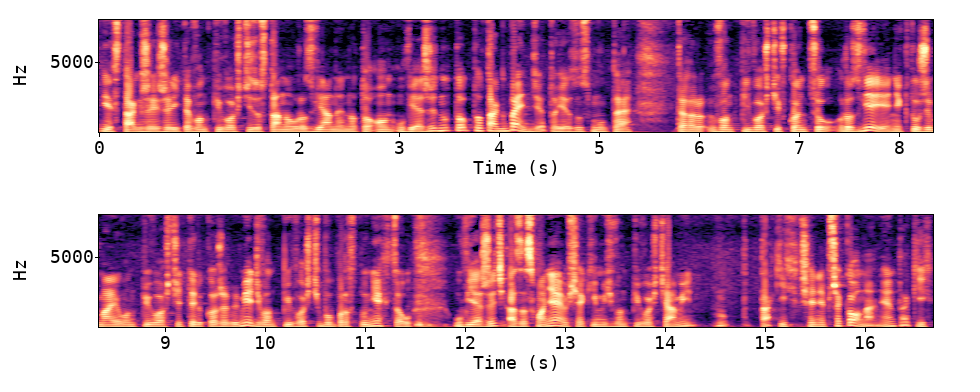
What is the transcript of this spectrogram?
jest tak, że jeżeli te wątpliwości zostaną rozwiane, no to on uwierzy, no to, to tak będzie. To Jezus mu te, te wątpliwości w końcu rozwieje. Niektórzy mają wątpliwości tylko, żeby mieć wątpliwości, bo po prostu nie chcą uwierzyć, a zasłaniają się jakimiś wątpliwościami. No, takich się nie przekona, nie? Takich,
